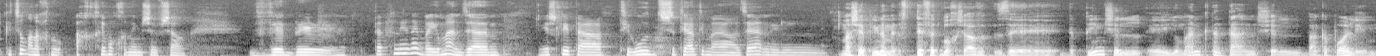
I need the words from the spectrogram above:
בקיצור, אנחנו הכי מוכנים שאפשר. ותכף נראה ביומן, זה... יש לי את התיעוד שתיארתי מהזה, אני... מה שפנינה מדפדפת בו עכשיו זה דפים של אה, יומן קטנטן של בנק הפועלים,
